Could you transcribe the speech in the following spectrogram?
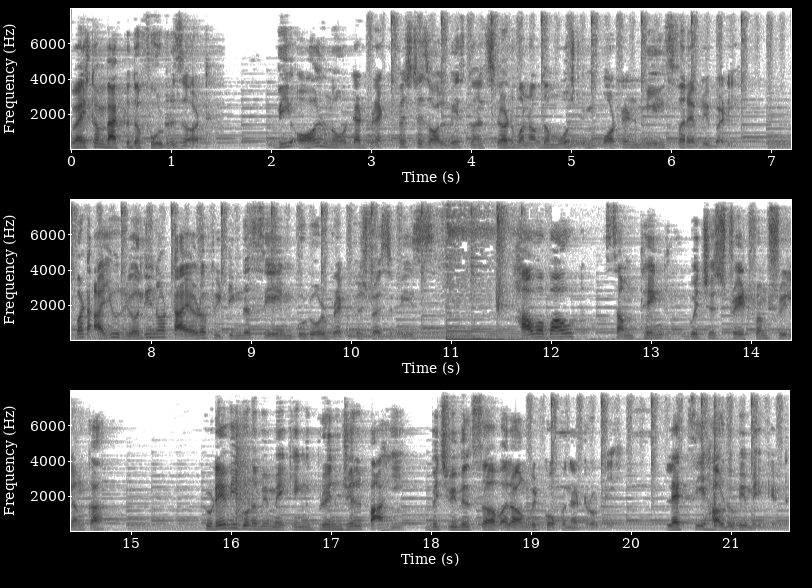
Welcome back to the Food Resort. We all know that breakfast is always considered one of the most important meals for everybody. But are you really not tired of eating the same good old breakfast recipes? How about something which is straight from Sri Lanka? Today we're going to be making brinjal pahi which we will serve along with coconut roti. Let's see how do we make it.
